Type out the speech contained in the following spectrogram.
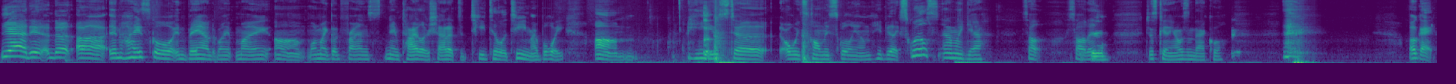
Yeah, dude. The, uh, in high school in band, my my um one of my good friends named Tyler. Shout out to T Tilla T, my boy. Um, he used to always call me Squilliam. He'd be like, Squills? And I'm like, yeah, solid. Solid. Just kidding. I wasn't that cool. okay.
